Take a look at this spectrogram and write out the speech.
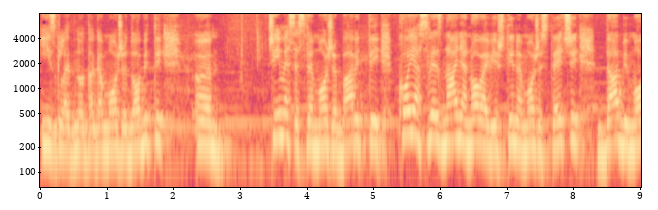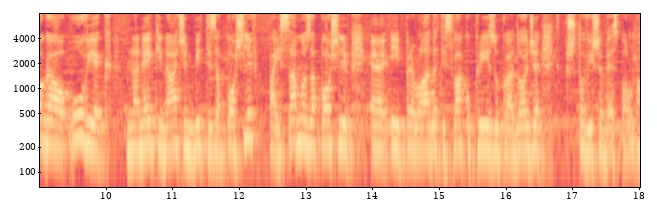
izgledno da ga može dobiti čime se sve može baviti, koja sve znanja, nova i vještine može steći da bi mogao uvijek na neki način biti zapošljiv, pa i samo zapošljiv e, i prevladati svaku krizu koja dođe što više bezbolno.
